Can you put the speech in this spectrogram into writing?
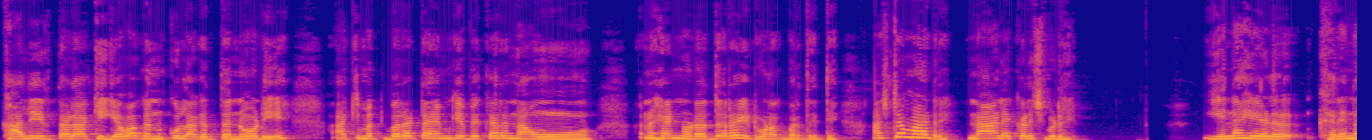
ಖಾಲಿ ಇರ್ತಾಳೆ, ಆಕಿಗೆ ಯಾವಾಗ ಅನುಕೂಲ ಆಗುತ್ತೆ ನೋಡಿ. ಆಕೆ ಮತ್ತೆ ಬರೋ ಟೈಮ್ಗೆ ಬೇಕಾದ್ರೆ ನಾವು, ಹೆಣ್ಣು ನೋಡೋದರ ಇಟ್ಕೊಳಕ್ ಬರ್ತೈತಿ. ಅಷ್ಟೇ ಮಾಡ್ರಿ. ನಾಳೆ ಕಳಿಸ್ಬಿಡ್ರಿ. ಏನ ಹೇಳು? ಖರೇನ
